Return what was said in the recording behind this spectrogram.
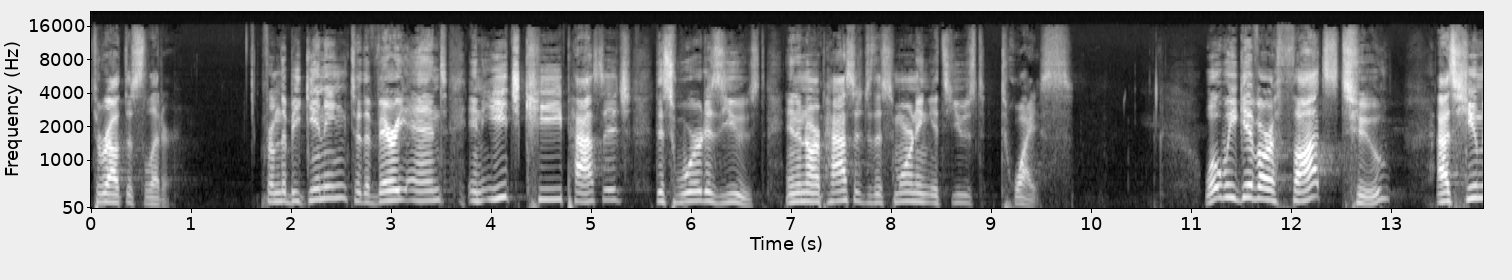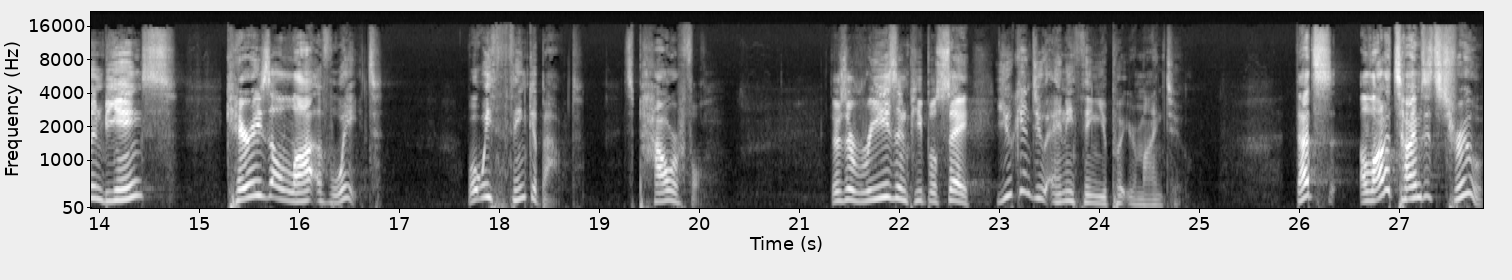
throughout this letter. From the beginning to the very end, in each key passage, this word is used. And in our passage this morning, it's used twice. What we give our thoughts to as human beings carries a lot of weight. What we think about, it's powerful. There's a reason people say, you can do anything you put your mind to. That's a lot of times it's true.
